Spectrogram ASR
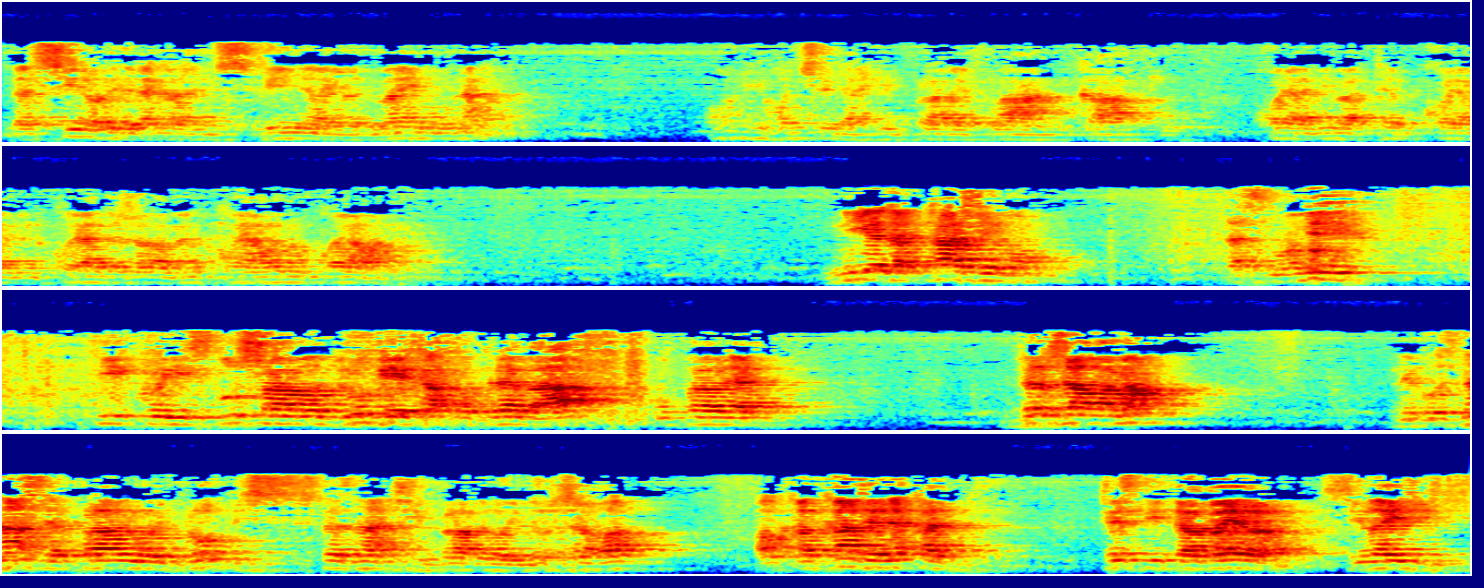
Da sinovi, da ne kažem, svinja i od majmuna, oni hoće da im prave plan, kartu, koja njiva te, koja men, koja država men, koja ono, koja ono. Nije da kažemo da smo mi ti koji slušamo druge kako treba upravljati državama, nego zna se pravilo i propis, šta znači pravilo i država, ali kad kaže nekad čestita Bajram, Silajđić,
